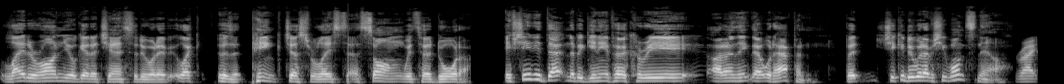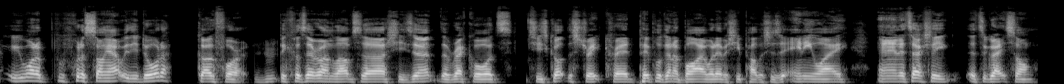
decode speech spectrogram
Later on, you'll get a chance to do whatever. Like, was it Pink just released a song with her daughter? If she did that in the beginning of her career, I don't think that would happen but she can do whatever she wants now. Right. You want to put a song out with your daughter? Go for it mm-hmm. because everyone loves her. She's earned the records. She's got the street cred. People are going to buy whatever she publishes anyway. And it's actually, it's a great song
